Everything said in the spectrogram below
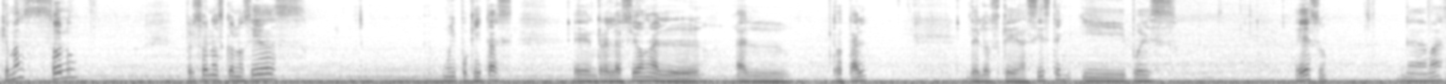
¿Qué más? Solo personas conocidas, muy poquitas en relación al, total de los que asisten y pues eso, nada más.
